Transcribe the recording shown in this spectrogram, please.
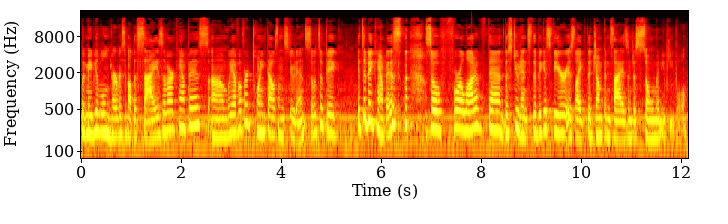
but maybe a little nervous about the size of our campus. Um, we have over 20,000 students, so it's a big it's a big campus. so for a lot of the, the students, the biggest fear is like the jump in size and just so many people.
